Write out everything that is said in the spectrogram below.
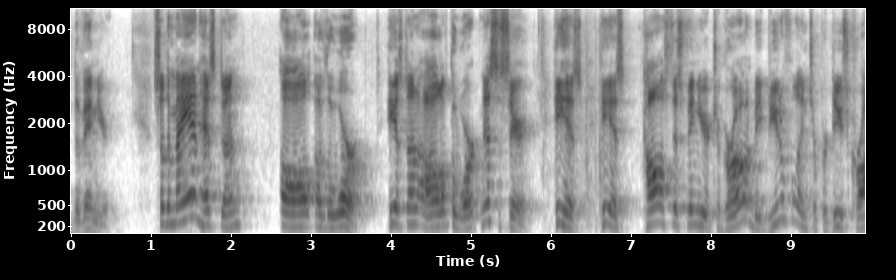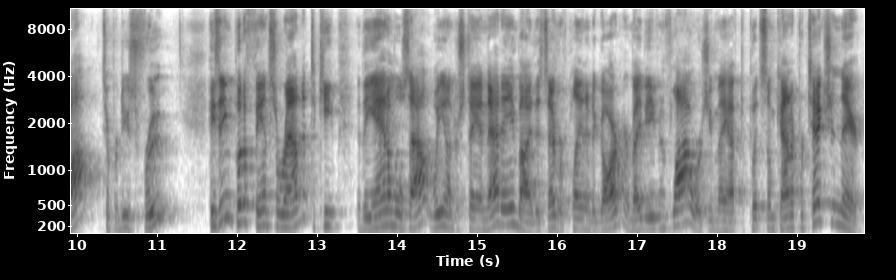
the vineyard. So the man has done all of the work. He has done all of the work necessary. He has, he has caused this vineyard to grow and be beautiful and to produce crop, to produce fruit. He's even put a fence around it to keep the animals out. We understand that. Anybody that's ever planted a garden or maybe even flowers, you may have to put some kind of protection there.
